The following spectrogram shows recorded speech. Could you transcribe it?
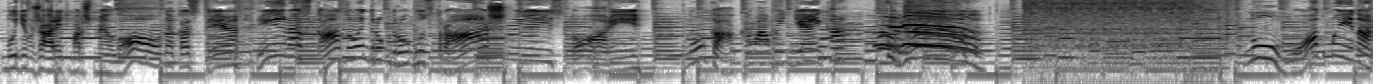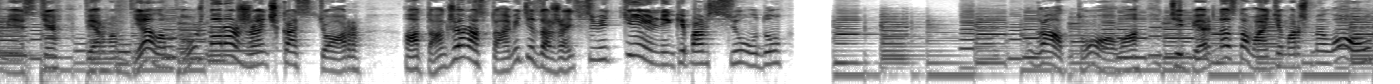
Будем жарить маршмеллоу на костре и рассказывать друг другу страшные истории. Ну как вам идейка? Ура! Ну вот мы и на месте. Первым делом нужно разжечь костер а также расставить и зажечь светильники повсюду. Готово. Теперь доставайте маршмеллоу,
